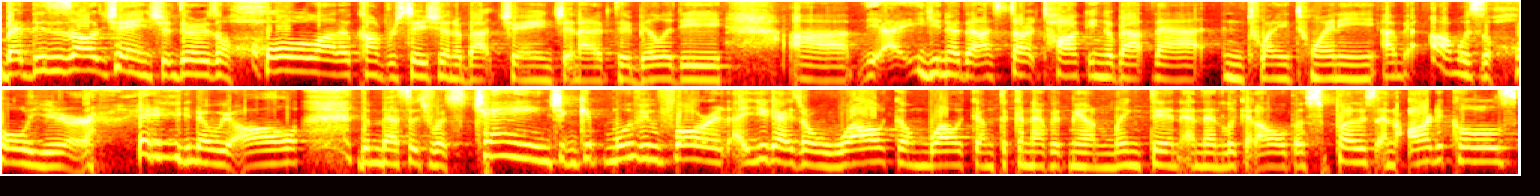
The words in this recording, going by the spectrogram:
But this is all change. There is a whole lot of conversation about change and adaptability. Uh, you know that i start talking about that in 2020 i mean almost a whole year. You know we all the message was change and keep moving forward. Uh, you guys are welcome welcome to connect with me on linkedin and then look at all those posts and articles.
